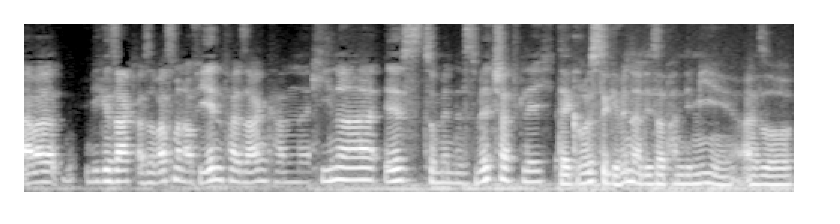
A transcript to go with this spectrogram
Aber wie gesagt, also was man auf jeden Fall sagen kann, China ist zumindest wirtschaftlich der größte Gewinner dieser Pandemie. Also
